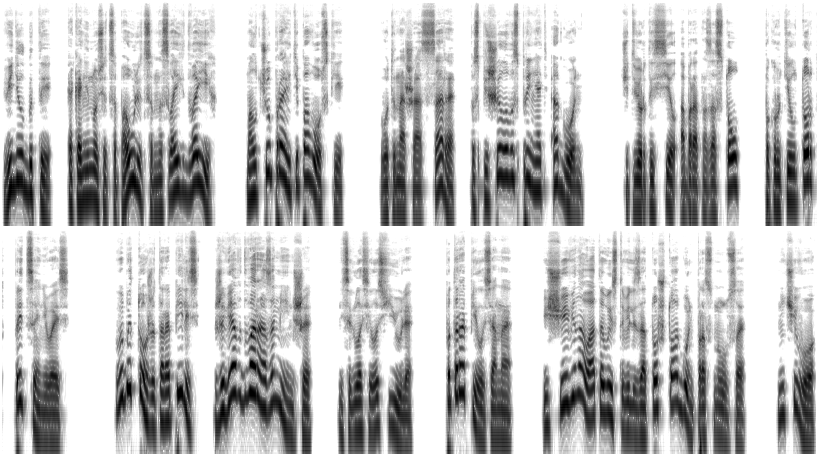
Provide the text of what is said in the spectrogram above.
Видел бы ты, как они носятся по улицам на своих двоих. Молчу про эти повозки. Вот и наша Ассара поспешила воспринять огонь. Четвертый сел обратно за стол, покрутил торт, прицениваясь. «Вы бы тоже торопились, живя в два раза меньше», — не согласилась Юля. Поторопилась она. Еще и виновато выставили за то, что огонь проснулся. Ничего,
